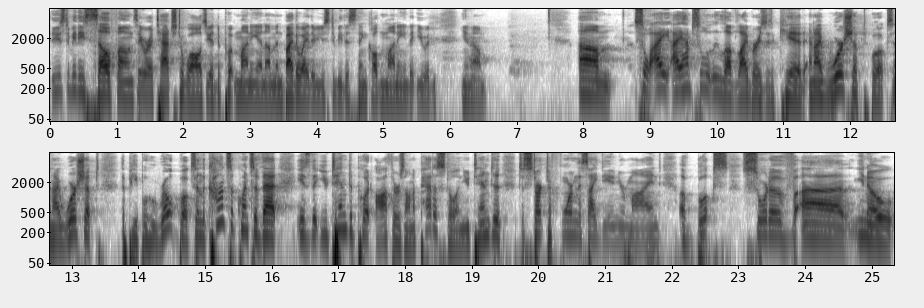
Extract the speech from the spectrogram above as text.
there used to be these cell phones. They were attached to walls. You had to put money in them. And by the way, there used to be this thing called money that you would, you know. Um, so I, I absolutely loved libraries as a kid, and I worshiped books, and I worshiped the people who wrote books. And the consequence of that is that you tend to put authors on a pedestal, and you tend to, to start to form this idea in your mind of books sort of, uh, you know,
